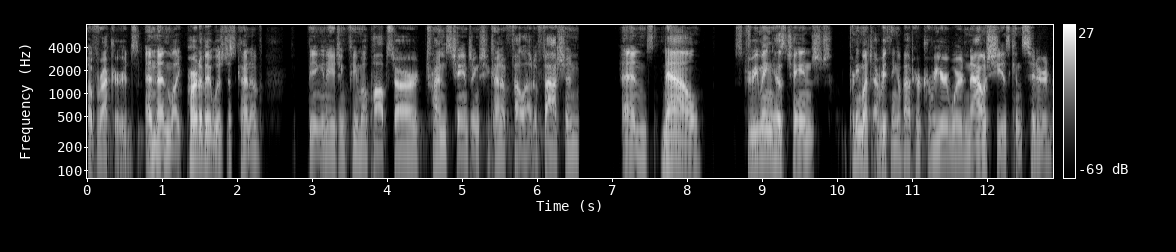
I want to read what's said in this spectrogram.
of records. And then, like, part of it was just kind of being an aging female pop star, trends changing, she kind of fell out of fashion. And now streaming has changed pretty much everything about her career, where now she is considered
